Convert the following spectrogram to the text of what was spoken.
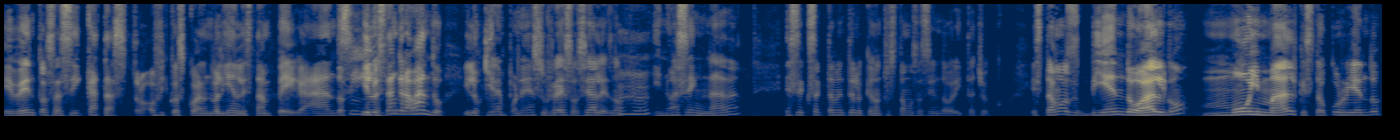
eventos así catastróficos cuando a alguien le están pegando Sí. y lo están grabando y lo quieren poner en sus redes sociales, ¿no? Y no hacen nada. Es exactamente lo que nosotros estamos haciendo ahorita, Choco. Estamos viendo algo muy mal que está ocurriendo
